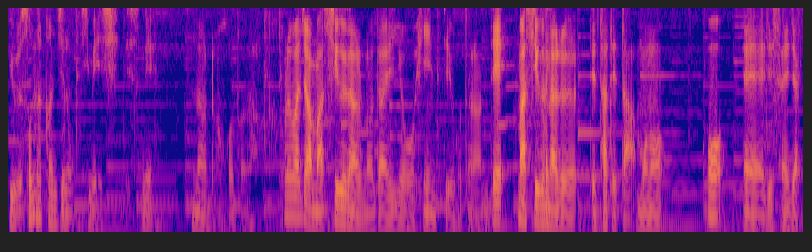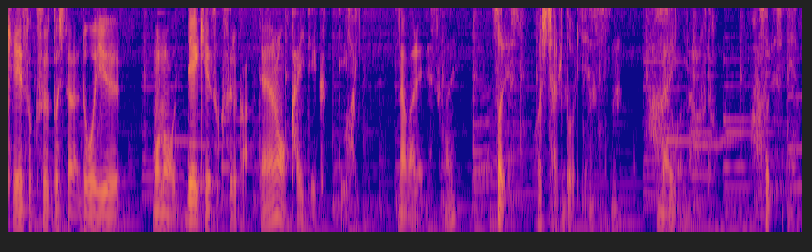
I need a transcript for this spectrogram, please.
というそんな感じのイメージですね。なるほどなるほど。これはじゃあまあシグナルの代用品っていうことなんで、まあ、シグナルで立てたものを、はい、えー、実際にじゃあ計測するとしたらどういうもので計測するかみたいなのを書いていくっていう流れですかね。はい、そうです。おっしゃる通りです。うん、なるほどなるほど。はい、そうですね。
